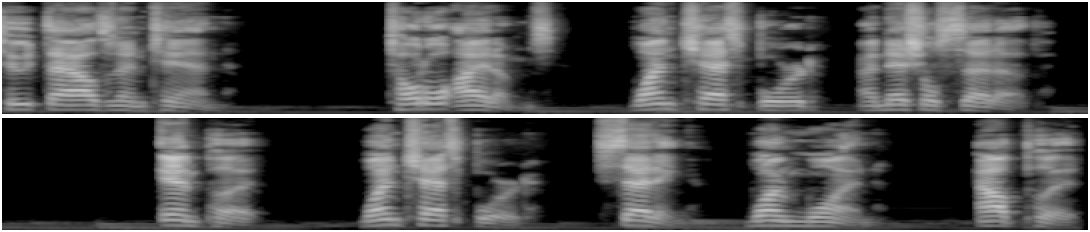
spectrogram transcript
2010 Total items: 1 chessboard, initial setup. Input: 1 chessboard. Setting: 1-1. Output:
